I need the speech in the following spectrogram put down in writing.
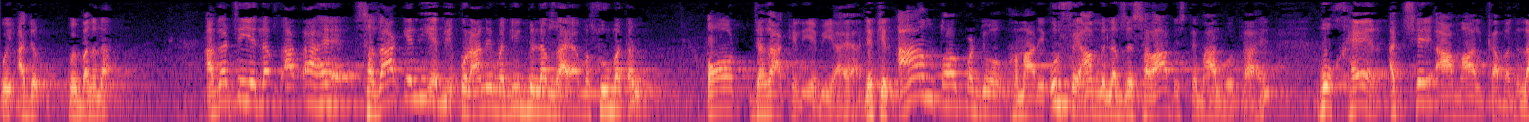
کوئی اجر، کوئی بدلہ۔ اگرچہ یہ لفظ آتا ہے سزا کے لیے بھی، قرآن مجید میں لفظ آیا مسوبتاً اور جزا کے لیے بھی آیا۔ لیکن عام طور پر جو ہمارے عرف عام میں لفظ ثواب استعمال ہوتا ہے، وہ خیر، اچھے اعمال کا بدلہ،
